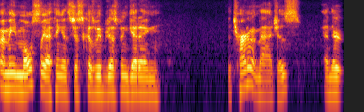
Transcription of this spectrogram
I mean, mostly I think it's just because we've just been getting the tournament matches, and there-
